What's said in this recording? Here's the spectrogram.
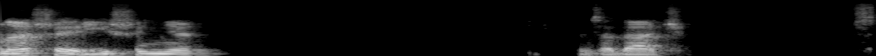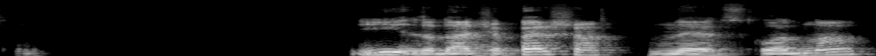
наше рішення задач. І задача перша не складна.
